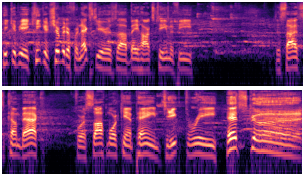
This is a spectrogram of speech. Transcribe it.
he could be a key contributor for next year's uh, Bayhawks team if he decides to come back for a sophomore campaign. Deep three. It's good.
